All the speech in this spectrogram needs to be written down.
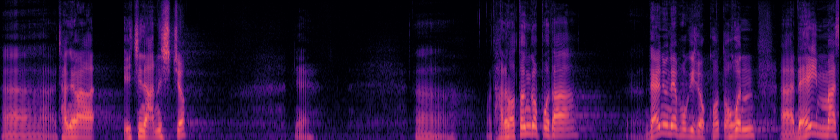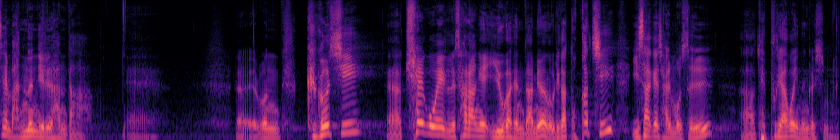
아, 자녀가 있지는 않으시죠? 예. 아, 뭐 다른 어떤 것보다 내 눈에 보기 좋고 또 혹은 아, 내 입맛에 맞는 일을 한다. 예. 예, 여러분 그것이 아, 최고의 그 사랑의 이유가 된다면 우리가 똑같이 이삭의 잘못을 아, 되풀이하고 있는 것입니다.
